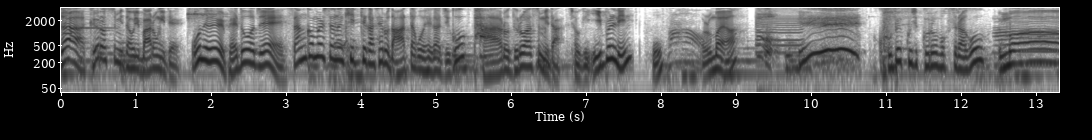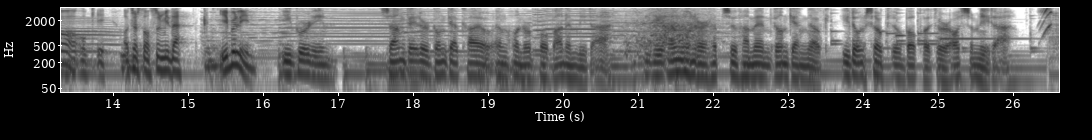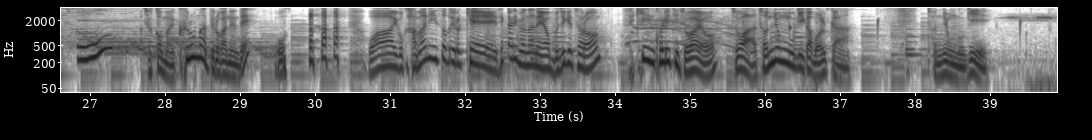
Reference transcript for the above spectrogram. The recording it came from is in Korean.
자 그렇습니다 우리 마롱이들 오늘 배드워즈에 쌍검을 쓰는 키트가 새로 나왔다고 해가지고 바로 들어왔습니다 저기 이블린 오? 얼마야? 999로벅스라고? 음모 오케이 어쩔 수 없습니다 이블린 이브린 상대를 공격하여 응원을 뽑아냅니다. 이 응원을 흡수하면 공격력, 이동속도 높아들 얻습니다. 아, 잠깐만 크로마 들어갔는데? 오. 와 이거 가만히 있어도 이렇게 색깔이 변하네요 무지개처럼 스킨 퀄리티 좋아요 좋아 전용 무기가 뭘까 전용 무기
